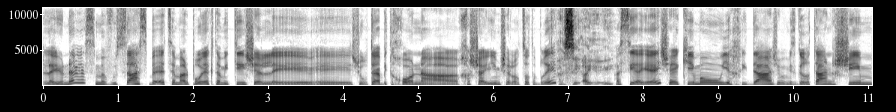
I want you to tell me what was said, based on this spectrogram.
ליונס מבוסס בעצם על פרויקט אמיתי של אה, אה, שירותי הביטחון החשאיים של ארצות הברית. ה-CIA. ה-CIA, שהקימו יחידה שבמסגרתה נשים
